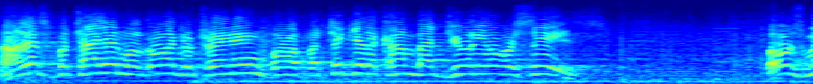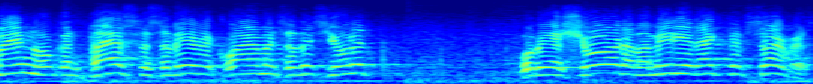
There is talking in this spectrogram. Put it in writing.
Now, this battalion will go into training for a particular combat duty overseas. Those men who can pass the severe requirements of this unit will be assured of immediate active service.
